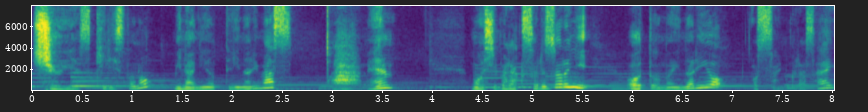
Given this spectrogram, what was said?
主イエスキリストの皆によって祈ります。アーメン。もうしばらくそれぞれに応答の祈りをお捧げください。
